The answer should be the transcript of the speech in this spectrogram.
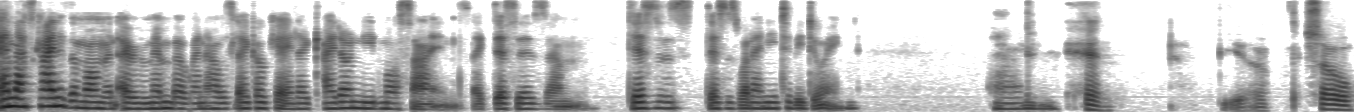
And that's kind of the moment i remember when i was like okay like i don't need more signs. Like this is um this is this is what i need to be doing. Um and yeah. So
